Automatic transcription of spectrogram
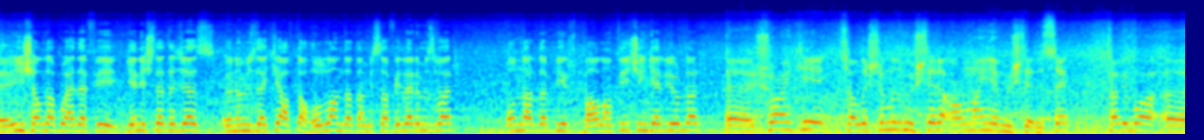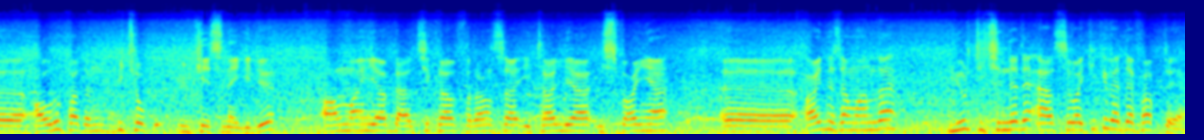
Ee, inşallah bu hedefi genişleteceğiz. Önümüzdeki hafta Hollanda'da misafirlerimiz var. Onlar da bir bağlantı için geliyorlar. Ee, şu anki çalıştığımız müşteri Almanya müşterisi. Tabii bu e, Avrupa'nın birçok ülkesine gidiyor. Almanya, Belçika, Fransa, İtalya, İspanya. Ee, aynı zamanda yurt içinde de El Svakiki ve Defacto'ya.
